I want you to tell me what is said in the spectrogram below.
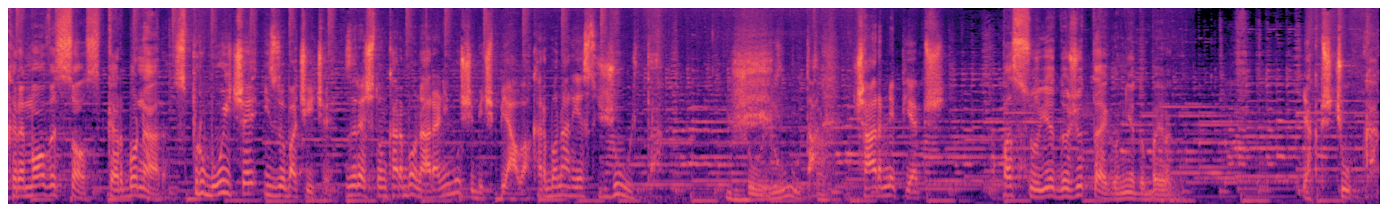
kremowy sos, carbonara. Spróbujcie i zobaczycie. Zresztą carbonara nie musi być biała. Carbonara jest żółta. Żółta. Czarny pieprz, pasuje do żółtego, nie do białego. jak pszczółka.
